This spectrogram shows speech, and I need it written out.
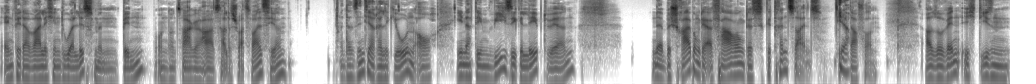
Entweder weil ich in Dualismen bin und, und sage, ah, ist alles schwarz-weiß hier. dann sind ja Religionen auch, je nachdem wie sie gelebt werden, eine Beschreibung der Erfahrung des Getrenntseins Ja. davon. Also wenn ich diesen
